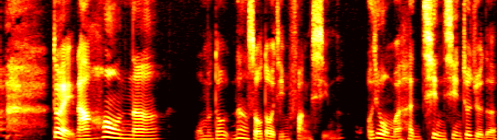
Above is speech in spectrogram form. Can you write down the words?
对。然后呢，我们都那个时候都已经放心了，而且我们很庆幸，就觉得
